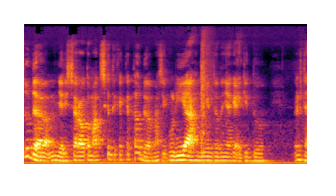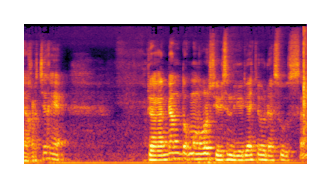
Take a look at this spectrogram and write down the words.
itu udah menjadi secara otomatis ketika kita udah masih kuliah mungkin contohnya kayak gitu. Terus udah kerja kayak jangan kan untuk mengurus diri sendiri aja udah susah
